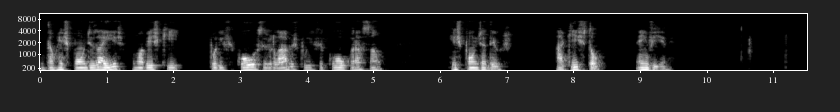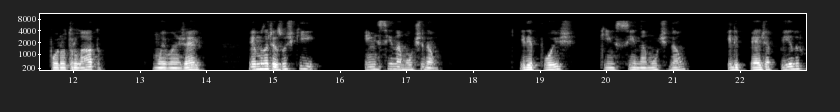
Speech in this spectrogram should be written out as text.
Então responde Isaías, uma vez que purificou seus lábios, purificou o coração, responde a Deus: Aqui estou, envia-me. Por outro lado, no Evangelho, vemos a Jesus que ensina a multidão. E depois que ensina a multidão, ele pede a Pedro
